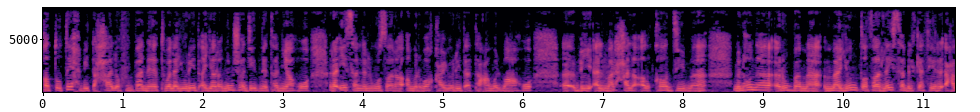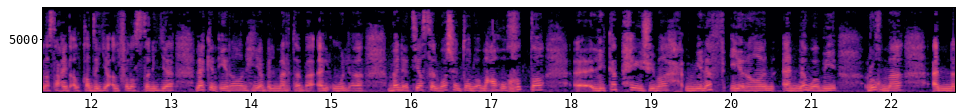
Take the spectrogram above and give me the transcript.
قد تطيح بتحالف بنت ولا يريد أن يرى من جديد نتنياهو رئيسا للوزراء أمر واقع يريد التعامل معه بالمرحلة القادمة. من هنا ربما ما ينتظر ليس بالكثير على صعيد القضية الفلسطينية لكن إيران هي بالمرتبة الأولى. بنت يصل واشنطن ومعه خطة لكبح جماح ملف إيران النووي رغم أن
